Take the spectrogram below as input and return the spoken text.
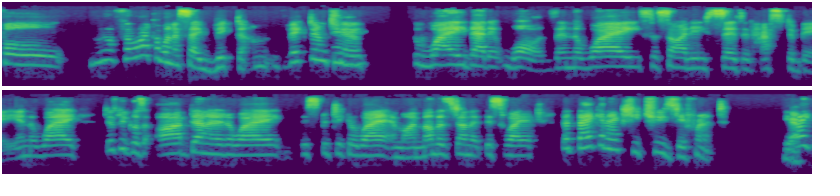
fall I feel like I want to say victim, victim to Yeah. the way that it was and the way society says it has to be, and the way just because I've done it a way, this particular way, and my mother's done it this way, that they can actually choose different. Yeah. They,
